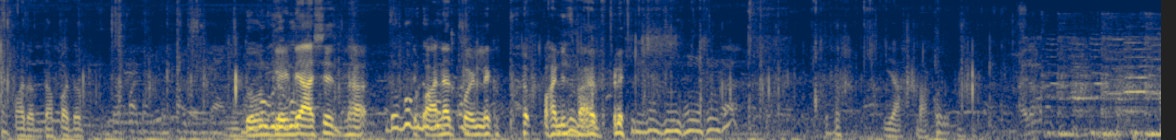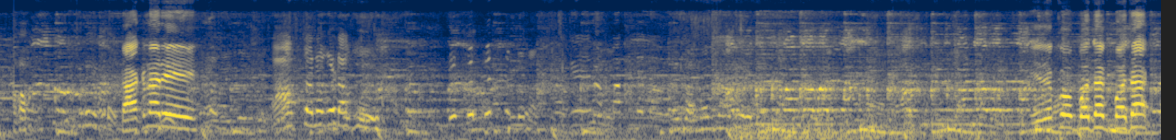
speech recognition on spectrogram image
धपाधप धपाधप. दोन गेंडे असेच ना पाण्यात पडले का पाणीच बाहेर पडेल. या दाखवतो. टाकणार रे ये देखो बदक बदक।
